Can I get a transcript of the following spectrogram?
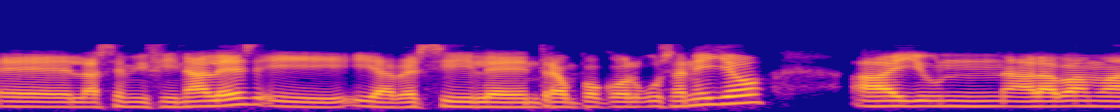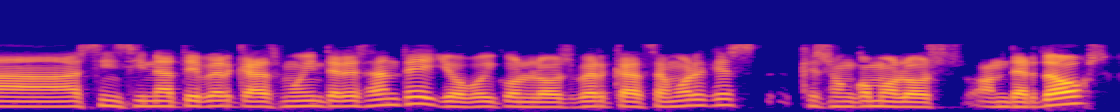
eh, las semifinales y, a ver si le entra un poco el gusanillo. Hay un Alabama Cincinnati Bearcats muy interesante. Yo voy con los Bearcats a muerte, que es- que son como los underdogs.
